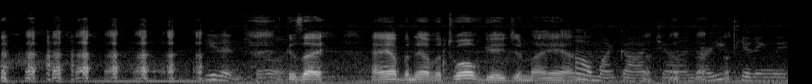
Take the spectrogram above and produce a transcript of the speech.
You didn't kill it. Because I, I happen to have a 12 gauge in my hand. Oh my God, John! Are you kidding me?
